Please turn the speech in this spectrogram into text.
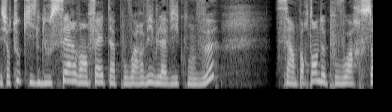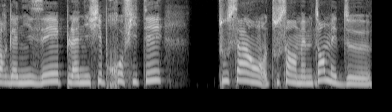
et surtout qui nous servent en fait à pouvoir vivre la vie qu'on veut, c'est important de pouvoir s'organiser, planifier, profiter, tout ça, en, tout ça en même temps, mais de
